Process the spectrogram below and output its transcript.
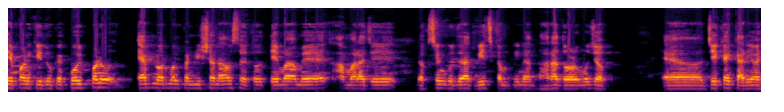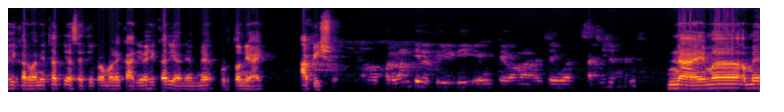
એ પણ કીધું કે કોઈ પણ એબનોર્મલ કન્ડિશન આવશે તો તેમાં અમે અમારા જે દક્ષિણ ગુજરાત વીજ કંપનીના ધારાધોરણ મુજબ જે કંઈ કાર્યવાહી કરવાની થતી હશે તે પ્રમાણે કાર્યવાહી કરી અને એમને પૂરતો ન્યાય આપીશું? ના એમાં અમે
